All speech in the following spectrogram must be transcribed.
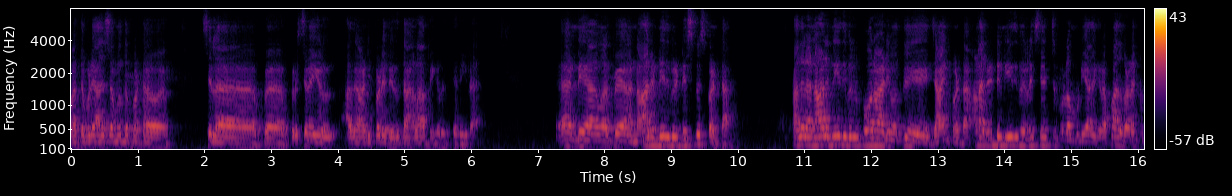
மற்றபடி அது சம்பந்தப்பட்ட சில பிரச்சனைகள் அது அடிப்படையில் இருந்தாங்களா அப்படிங்கிறது தெரியல. நாலு நீதிபதி டிஸ்மிஸ் பண்ணிட்டாங்க. அதுல நாலு நீதிபதிகள் போராடி வந்து ஜாயின் பண்ணிட்டாங்க. ஆனா ரெண்டு நீதிபதிகளையும் சேர்த்துக்கொள்ள முடியாதுங்கிறப்ப அது வழக்கு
